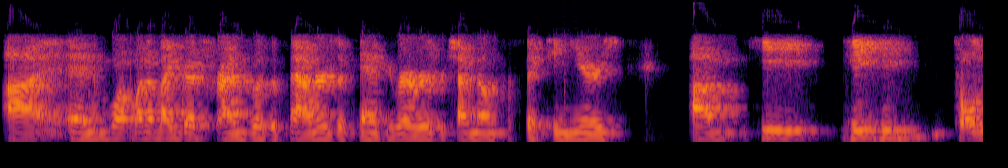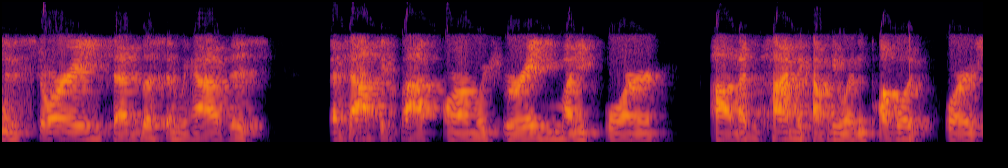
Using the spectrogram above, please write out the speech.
uh, and what, one of my good friends was the founders of Canopy Rivers, which I've known for 15 years. Um, he, he, he told me the story. He said, listen, we have this fantastic platform, which we're raising money for. Um, at the time, the company in public, of course.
